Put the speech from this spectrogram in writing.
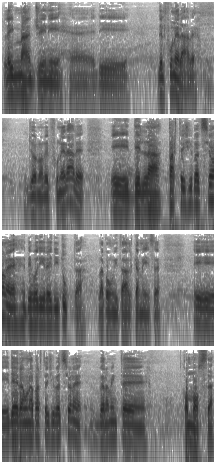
le immagini eh, di, del funerale, il giorno del funerale e della partecipazione, devo dire, di tutta la comunità alcamese. Ed era una partecipazione veramente commossa.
